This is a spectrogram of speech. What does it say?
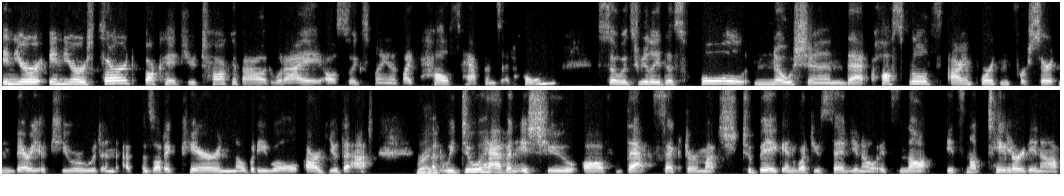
in your in your third bucket, you talk about what I also explain as like health happens at home. So it's really this whole notion that hospitals are important for certain very acute and episodic care, and nobody will argue that. right. But we do have an issue of that sector much too big. And what you said, you know, it's not it's not tailored enough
